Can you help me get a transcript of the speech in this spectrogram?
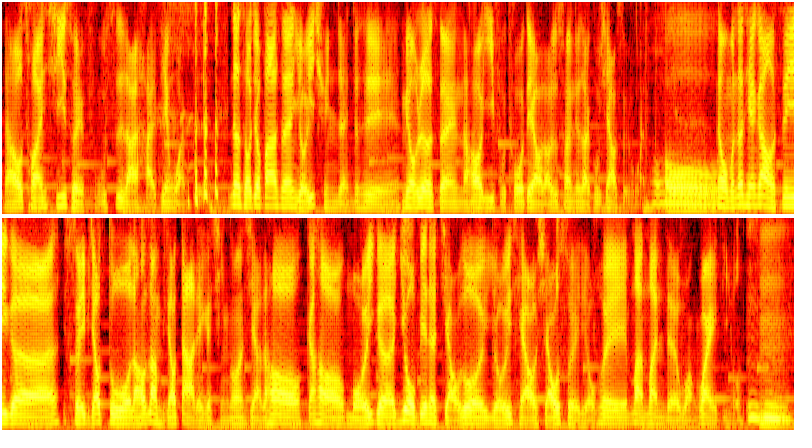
然后穿吸水服饰来海边玩的。那时候就发生有一群人就是没有热身，然后衣服脱掉，然后就穿牛仔裤下水玩。哦，那我们那天刚好是一个水比较多，然后浪比较大的一个情况下，然后刚好某一个。右边的角落有一条小水流，会慢慢的往外流。嗯，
